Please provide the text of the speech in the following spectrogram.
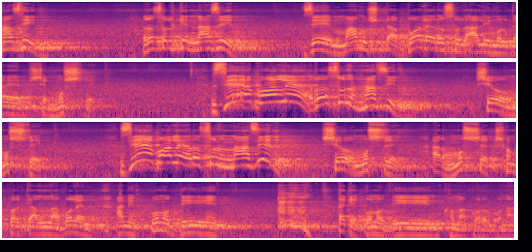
হাজির? রসুল কি নাজির? যে মানুষটা বলে রসুল আলিমুল গায়েব, সে মুশরেক। যে বলে রসুল হাজির, সেও মুশরেক। যে বলে রসুল নাজির সেও মুশরেক। আর মুশরেক সম্পর্কে আল্লাহ বলেন, আমি কোনো দিন তাকে কোনো দিন ক্ষমা করব না।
